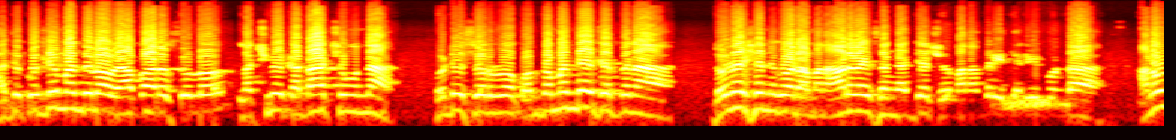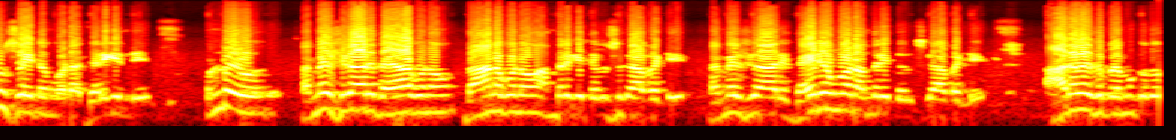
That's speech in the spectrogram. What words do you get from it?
అతి కొద్ది మందిలో వ్యాపారస్తుల్లో లక్ష్మీ కటాక్షం ఉన్న కోటీశ్వరులో కొంతమందే చెప్పిన డొనేషన్ కూడా మన ఆడవయ సంఘ అధ్యక్షుడు మనందరికీ తెలియకుండా అనౌన్స్ చేయటం కూడా జరిగింది. ముందు రమేష్ గారి దయాగుణం దానగుణం అందరికీ తెలుసు కాబట్టి రమేష్ గారి ధైర్యం కూడా అందరికీ తెలుసు కాబట్టి ఆడవేశ ప్రముఖులు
